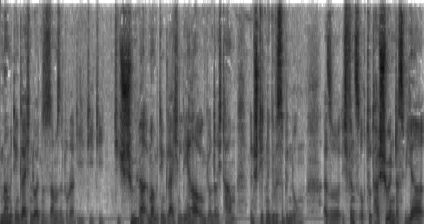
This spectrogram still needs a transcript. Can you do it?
immer mit den gleichen Leuten zusammen sind oder die, die, die, die Schüler immer mit dem gleichen Lehrer irgendwie Unterricht haben, entsteht eine gewisse Bindung. Also ich finde es auch total schön, dass wir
